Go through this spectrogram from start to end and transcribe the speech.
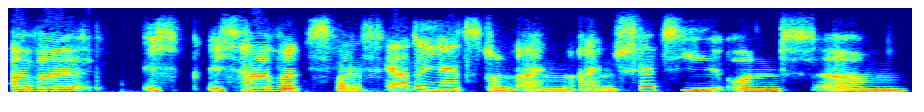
aber ich, ich habe zwei Pferde jetzt und einen, einen Shetty und ähm,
